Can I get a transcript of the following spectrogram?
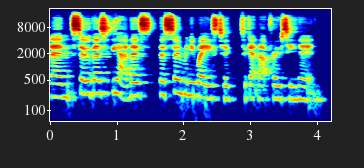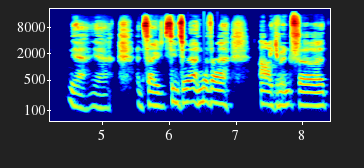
Um, so there's yeah, there's there's so many ways to to get that protein in. Yeah, yeah, and so it seems another argument for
